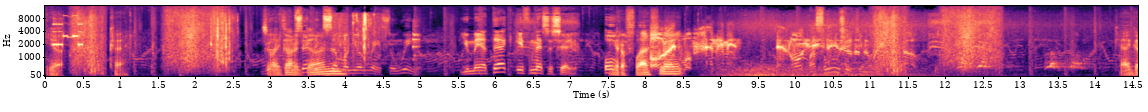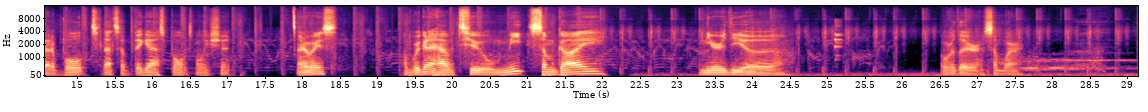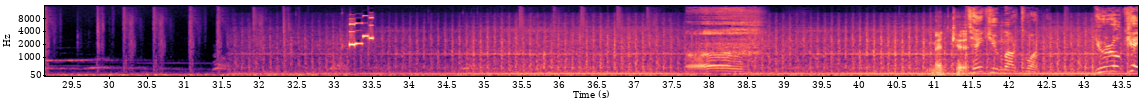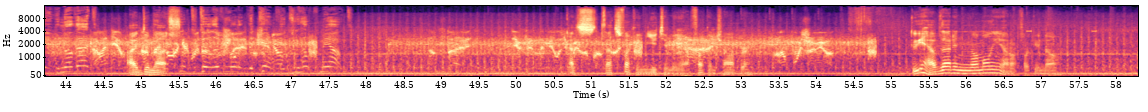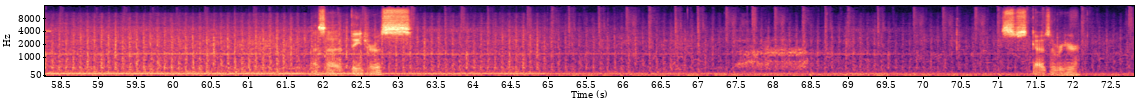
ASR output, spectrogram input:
Yeah, okay. So I got a gun. You may attack if necessary. I got a flashlight. Okay, I got a bolt. That's a big-ass bolt. Holy shit. Anyways, uh, we're gonna have to meet some guy near the, uh... Over there, somewhere. Uh. Medkit. Thank you, Mark 1. You're okay, you know that? I do not. Be sure tell everyone at the camp that you helped me out. That's that's fucking you to me, a fucking chopper. Do you have that in Anomaly? I don't fucking know. That's uh, dangerous. This guy's over here.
